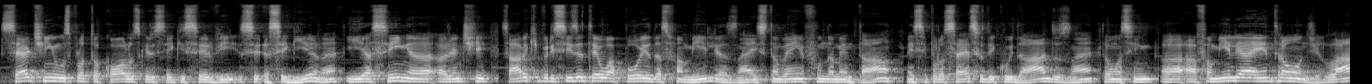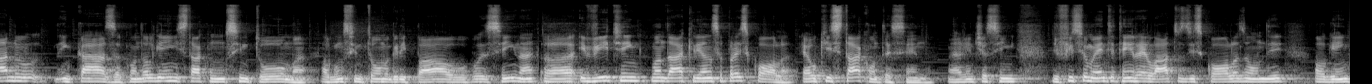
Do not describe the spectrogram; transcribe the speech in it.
certinho os protocolos que eles que servir, seguir, né? E assim, a, a, gente sabe que precisa ter o apoio das famílias, né? Isso também é fundamental nesse processo de cuidados, né? Então, assim, a, a família entra onde? Lá no, em casa, quando alguém está com um sintoma, algum sintoma gripal, coisa assim, né? Uh, evitem mandar a criança para a escola. É o que está acontecendo. Né? A gente, assim, dificilmente tem relatos de escolas onde alguém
